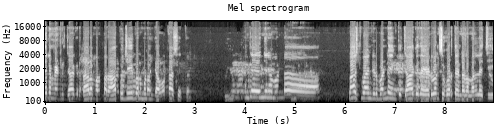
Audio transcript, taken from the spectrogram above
ಏಳು ಮೀಟರ್ ಜಾಗಡ್ ದಾಲ ಮಲ್ಪರ ಆ ಪೂಜಿ ಬಂದ್ಬಿಡ ಅವಕಾಶ ಇತ್ತು. ಅಂಚೆ ಎಂಜಿನ ಬಂಡ ಲಾಸ್ಟ್ ಪಾಯಿಂಟ್ ಬಂಡೆ ಇಂಕ ಜಾಗದ ಅಡ್ವಾನ್ಸ್ ಕೊಡ್ತೇಂಡಲ್ಲ ಮಲ್ಲಜ್ಜಿ.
